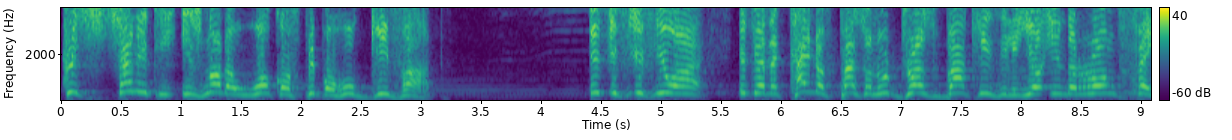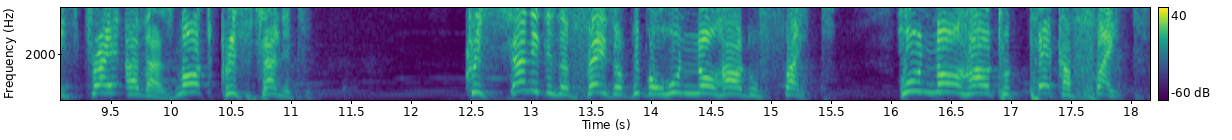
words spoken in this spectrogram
Christianity is not a walk of people who give up. If, if, if you are if you're the kind of person who draws back easily, you're in the wrong faith. Try others, not Christianity. Christianity is a faith of people who know how to fight, who know how to take a fight.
